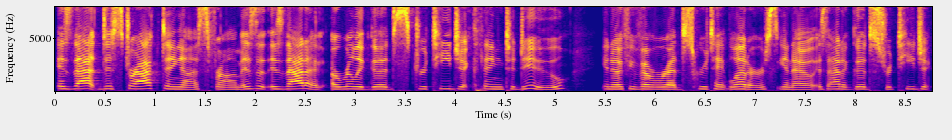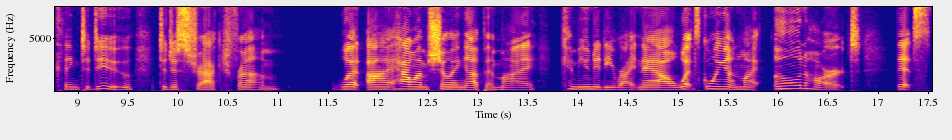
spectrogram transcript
Is that distracting us from, is it, is that a, a really good strategic thing to do? You know, if you've ever read Screwtape Letters, you know, is that a good strategic thing to do to distract from what I how I'm showing up in my community right now, what's going on in my own heart that's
